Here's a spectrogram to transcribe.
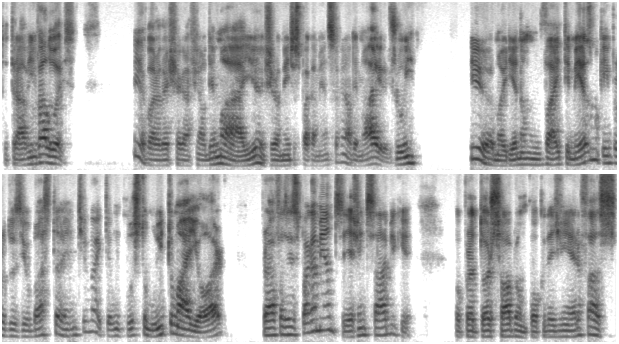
tu trava em valores. E agora vai chegar final de maio, geralmente os pagamentos são final de maio, junho, e a maioria não vai ter, mesmo quem produziu bastante, vai ter um custo muito maior para fazer esses pagamentos. E a gente sabe que o produtor sobra um pouco de dinheiro, faz,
